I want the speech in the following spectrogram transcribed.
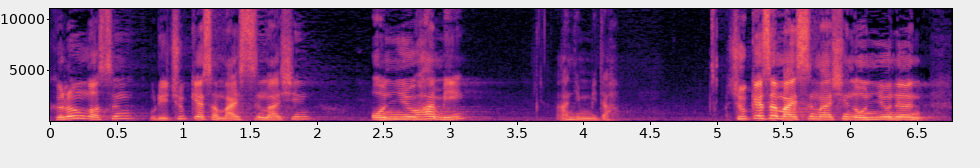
그런 것은 우리 주께서 말씀하신 온유함이 아닙니다. 주께서 말씀하신 온유는 아,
